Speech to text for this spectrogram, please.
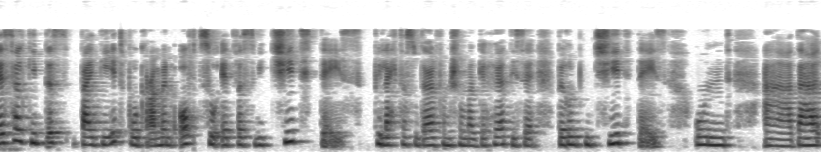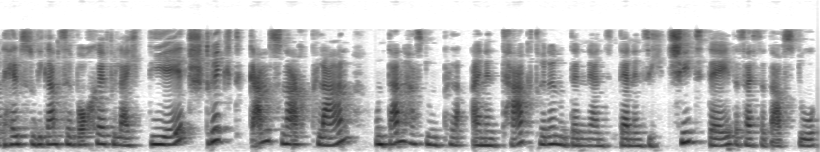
deshalb gibt es bei Diätprogrammen oft so etwas wie Cheat Days. Vielleicht hast du davon schon mal gehört, diese berühmten Cheat Days. Und äh, da hältst du die ganze Woche vielleicht Diät strikt ganz nach Plan und dann hast du einen Tag drinnen und der nennt, der nennt sich Cheat Day. Das heißt, da darfst du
